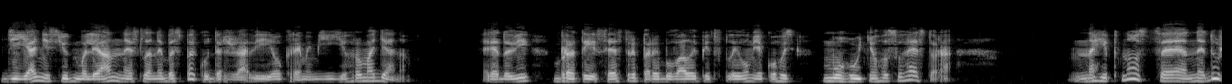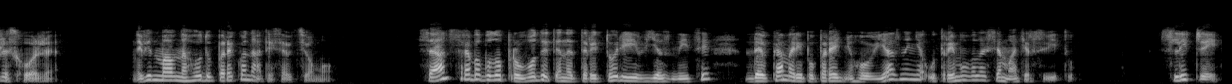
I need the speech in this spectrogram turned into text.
діяльність Юдмоліан несла небезпеку державі і окремим її громадянам. Рядові брати і сестри перебували під впливом якогось могутнього сугестора. На гіпноз це не дуже схоже. Він мав нагоду переконатися в цьому. Сеанс треба було проводити на території в'язниці, де в камері попереднього ув'язнення утримувалася матір світу. Слідчий,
